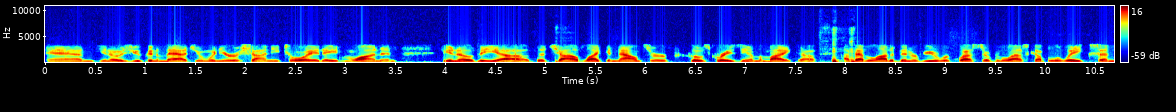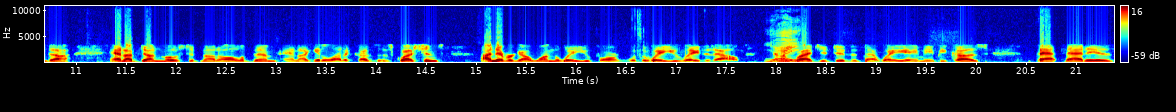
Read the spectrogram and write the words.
And you know, as you can imagine, when you're a shiny toy at eight and one, and you know the uh, the childlike announcer goes crazy on the mic. Uh, I've had a lot of interview requests over the last couple of weeks, and uh, and I've done most, if not all, of them. And I get a lot of cousins questions. I never got one the way you formed, with the way you laid it out, Yay. and I'm glad you did it that way, Amy, because that that is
